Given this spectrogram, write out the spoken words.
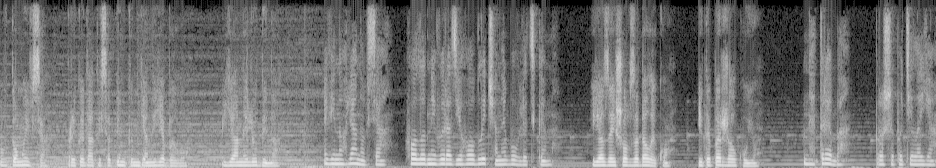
втомився прикидатися тим, ким я не є Бело. Я не людина. Він оглянувся. Холодний вираз його обличчя не був людським. Я зайшов задалеко, і тепер жалкую. Не треба, прошепотіла я.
